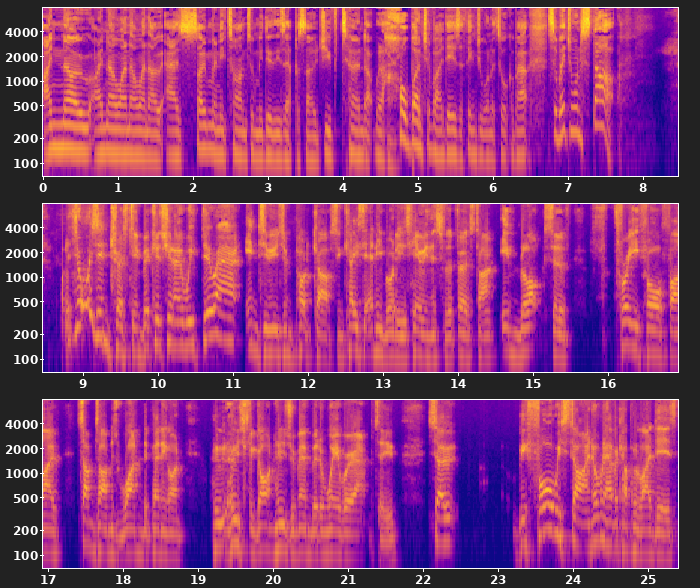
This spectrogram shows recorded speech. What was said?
I know, I know, I know, I know, as so many times when we do these episodes, you've turned up with a whole bunch of ideas of things you want to talk about. So where do you want to start? Well, it's always interesting because, you know, we do our interviews and podcasts, in case anybody is hearing this for the first time, in blocks of three, four, five, sometimes one, depending on who, who's forgotten, who's remembered, and where we're up to. So before we start, I normally have a couple of ideas,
